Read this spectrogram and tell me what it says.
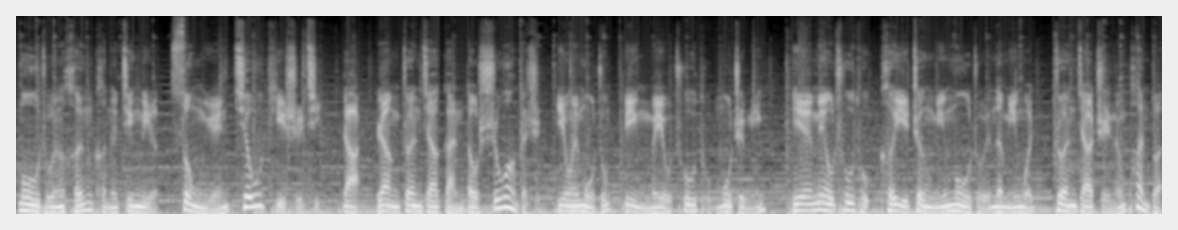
墓主人很可能经历了宋元交替时期。然而，让专家感到失望的是，因为墓中并没有出土墓志铭，也没有出土可以证明墓主人的铭文，专家只能判断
